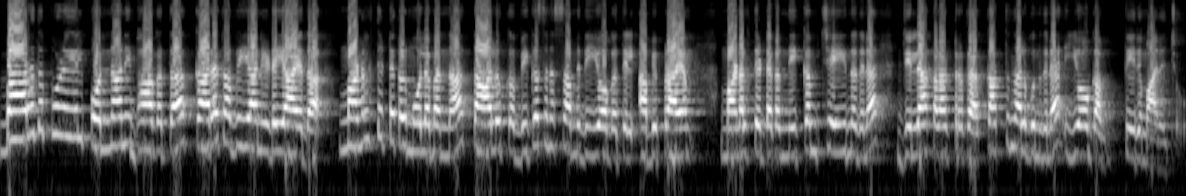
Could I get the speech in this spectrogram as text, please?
ഭാരതപ്പുഴയിൽ പൊന്നാനി ഭാഗത്ത് കര കവിയാനിടയായത് മണൽത്തിട്ടകൾ മൂലമെന്ന് താലൂക്ക് വികസന സമിതി യോഗത്തിൽ അഭിപ്രായം. മണൽത്തിട്ടകൾ നീക്കം ചെയ്യുന്നതിന് ജില്ലാ കളക്ടർക്ക് കത്ത് നൽകുന്നതിന് യോഗം തീരുമാനിച്ചു.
